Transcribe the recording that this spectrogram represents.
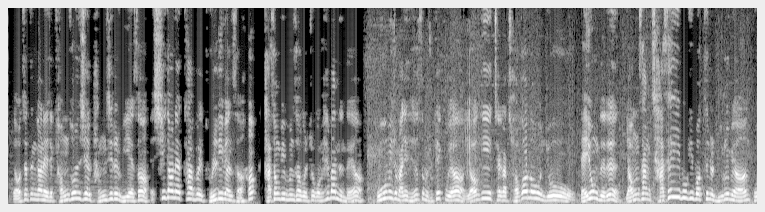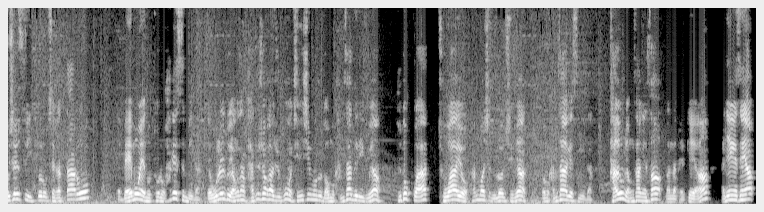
네, 어쨌든 간에 이제 경손실 방지를 위해서 실현의 탑을 돌리면서 가성비 분석을 조금 해봤는데요. 도움이 좀 많이 되셨으면 좋겠고요. 여기 제가 적어놓은 요 내용들은 영상 자세히 보기 버튼을 누르면 보실 수 있도록 제가 따로 네, 메모해 놓도록 하겠습니다. 네, 오늘도 영상 봐주셔가지고 진심으로 너무 감사드리고요. 구독과 좋아요 한 번씩 눌러주시면 너무 감사하겠습니다. 다음 영상에서 만나 뵐게요. 안녕히 계세요.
